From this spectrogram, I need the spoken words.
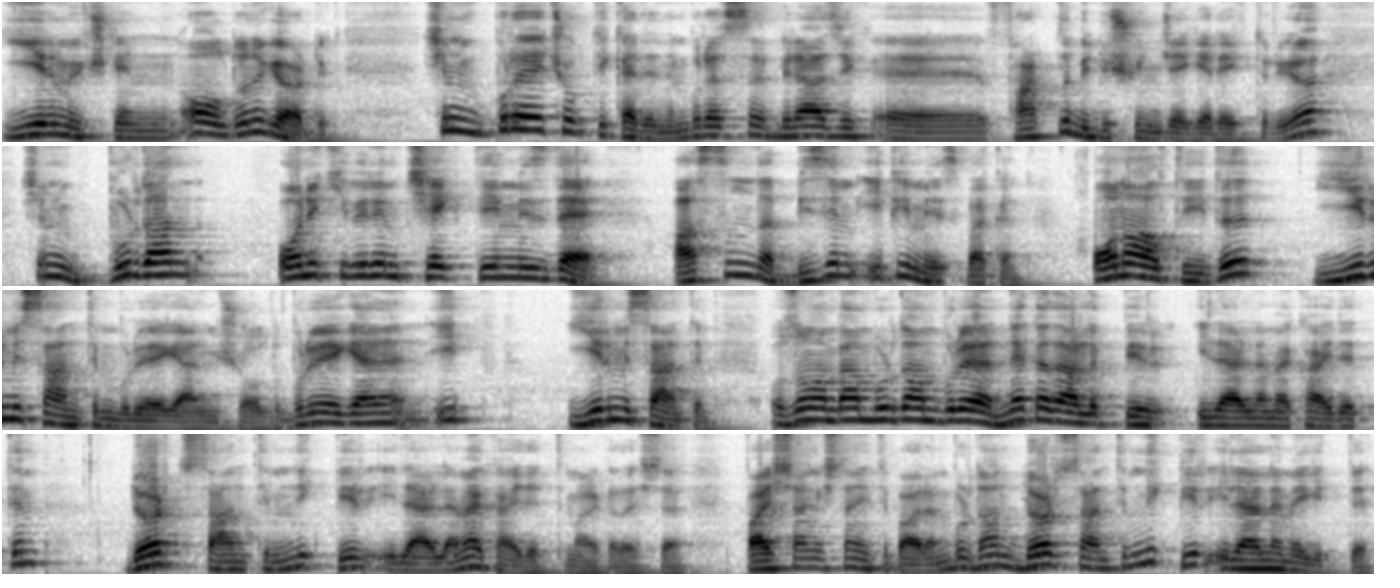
20 üçgeninin olduğunu gördük. Şimdi buraya çok dikkat edin. Burası birazcık e, farklı bir düşünce gerektiriyor. Şimdi buradan 12 birim çektiğimizde aslında bizim ipimiz bakın 16 idi 20 santim buraya gelmiş oldu. Buraya gelen ip 20 santim. O zaman ben buradan buraya ne kadarlık bir ilerleme kaydettim? 4 santimlik bir ilerleme kaydettim arkadaşlar. Başlangıçtan itibaren buradan 4 santimlik bir ilerleme gitti.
